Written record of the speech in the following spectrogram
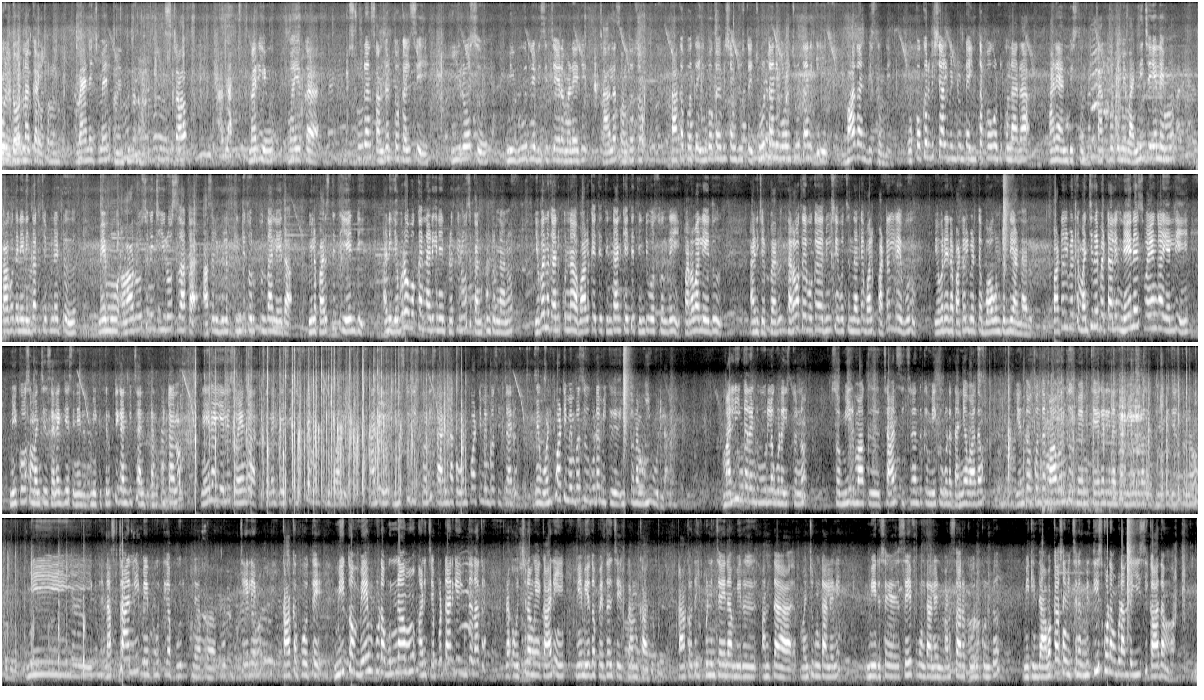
స్కూల్ డోర్నకల్ మేనేజ్మెంట్ స్టాఫ్ మరియు మా యొక్క స్టూడెంట్స్ అందరితో కలిసి ఈరోజు మీ ఊరిని విజిట్ చేయడం అనేది చాలా సంతోషం. కాకపోతే ఇంకొక విషయం చూస్తే చూడటానికి మిమ్మల్ని చూడటానికి బాధ అనిపిస్తుంది. ఒక్కొక్కరి విషయాలు వింటుంటే ఇంత పోగొట్టుకున్నారా అని అనిపిస్తుంది. కాకపోతే మేము అన్నీ చేయలేము. కాకపోతే నేను ఇందాక చెప్పినట్టు మేము ఆ రోజు నుంచి ఈ రోజు దాకా అసలు వీళ్ళకి తిండి దొరుకుతుందా లేదా వీళ్ళ పరిస్థితి ఏంటి అని ఎవరో ఒక్కరిని అడిగి నేను ప్రతిరోజు కనుక్కుంటున్నాను. ఎవరిని కనుక్కున్నా వాళ్ళకైతే తినడానికైతే తిండి వస్తుంది పర్వాలేదు అని చెప్పారు. తర్వాత ఒక న్యూస్ ఏమొచ్చిందంటే వాళ్ళకి పట్టలు లేవు ఎవరైనా పట్టలు పెడితే బాగుంటుంది అన్నారు. పట్టలు పెడితే మంచిదే పెట్టాలి నేనే స్వయంగా వెళ్ళి మీకోసం మంచిది సెలెక్ట్ చేసి నేను మీకు తృప్తి కనిపించి అనుకుంటాను. నేనే వెళ్ళి స్వయంగా సెలెక్ట్ చేసి ఇస్తే మంచిది ఇవ్వాలి. అని లిస్ట్ తీసుకొని సార్ ఇందాక వన్ ఫార్టీ మెంబర్స్ ఇచ్చారు. మేము వన్ ఫార్టీ మెంబర్స్ కూడా మీకు ఇస్తున్నాం ఈ ఊర్లో. మళ్ళీ ఇంకా రెండు ఊర్లో కూడా ఇస్తున్నాం. సో మీరు మాకు ఛాన్స్ ఇచ్చినందుకు మీకు కూడా ధన్యవాదం. ఎంతో కొంత మా వంతు మేము చేయగలిగినందుకు మేము కూడా పూర్తి చేస్తున్నాం. మీ నష్టాన్ని మేము పూర్తిగా పూర్తి చేయలేము. కాకపోతే మీతో మేము కూడా ఉన్నాము అని చెప్పటానికే ఇంత దాకా వచ్చినామే కానీ మేము ఏదో పెద్దలు చేస్తాం కాదు. కాకపోతే ఇప్పటి నుంచి అయినా మీరు అంత మంచిగా ఉండాలని మీరు సే సేఫ్గా ఉండాలని మనసారా కోరుకుంటూ మీకు ఇంత అవకాశం ఇచ్చిన మీరు తీసుకోవడం కూడా అంత ఈజీ కాదమ్మా.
